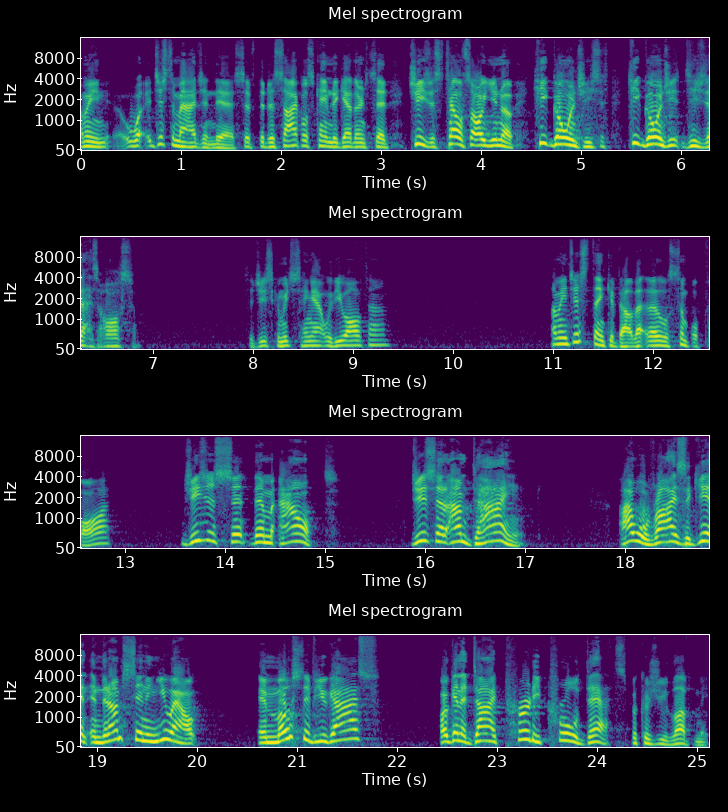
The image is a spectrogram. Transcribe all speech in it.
I mean, just imagine this. If the disciples came together and said, Jesus, tell us all you know. Keep going, Jesus. Keep going, Jesus. Jesus, that's awesome. So, Jesus, can we just hang out with you all the time? I mean, just think about that, that little simple thought. Jesus sent them out. Jesus said, I'm dying. I will rise again. And then I'm sending you out. And most of you guys are going to die pretty cruel deaths because you love me.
